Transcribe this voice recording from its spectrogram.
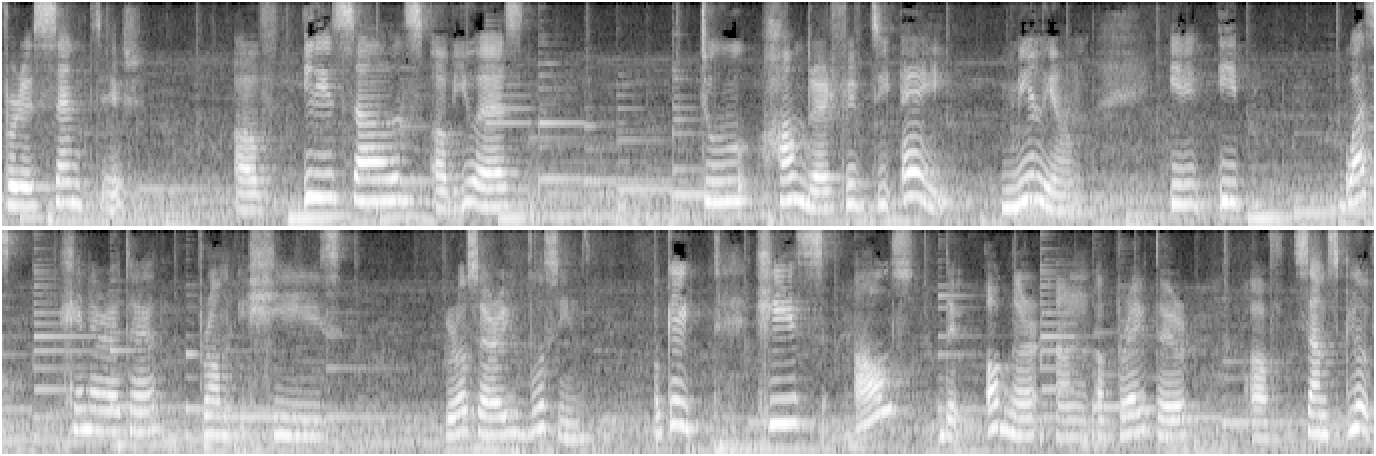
percentage of it sales of US 258 million. It, it was generated from his grocery business. Okay, he's also the owner and operator of Sam's Club,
